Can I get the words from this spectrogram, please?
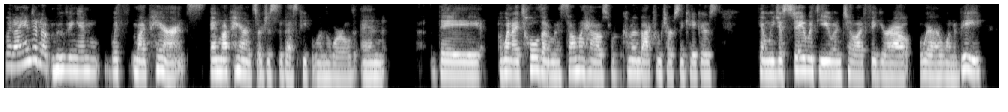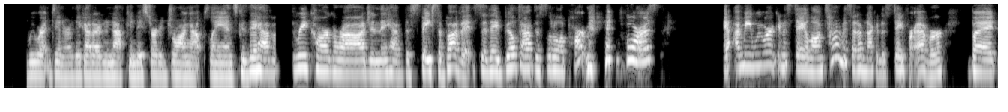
But I ended up moving in with my parents, and my parents are just the best people in the world. And they, when I told them I'm going to sell my house, we're coming back from Turks and Caicos, can we just stay with you until I figure out where I want to be? We were at dinner. They got out a napkin. They started drawing out plans because they have a three car garage and they have the space above it. So they built out this little apartment for us. I mean, we weren't going to stay a long time. I said, I'm not going to stay forever, but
